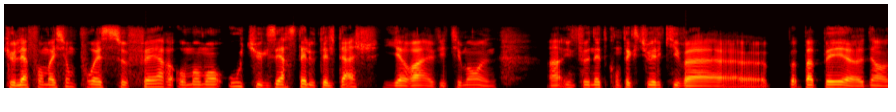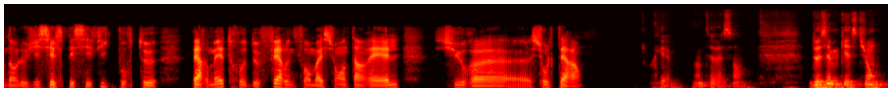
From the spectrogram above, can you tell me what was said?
que la formation pourrait se faire au moment où tu exerces telle ou telle tâche. Il y aura effectivement une, fenêtre contextuelle qui va euh, paper euh, d'un, logiciel spécifique pour te permettre de faire une formation en temps réel sur, euh, sur le terrain. Ok, intéressant. Deuxième question,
